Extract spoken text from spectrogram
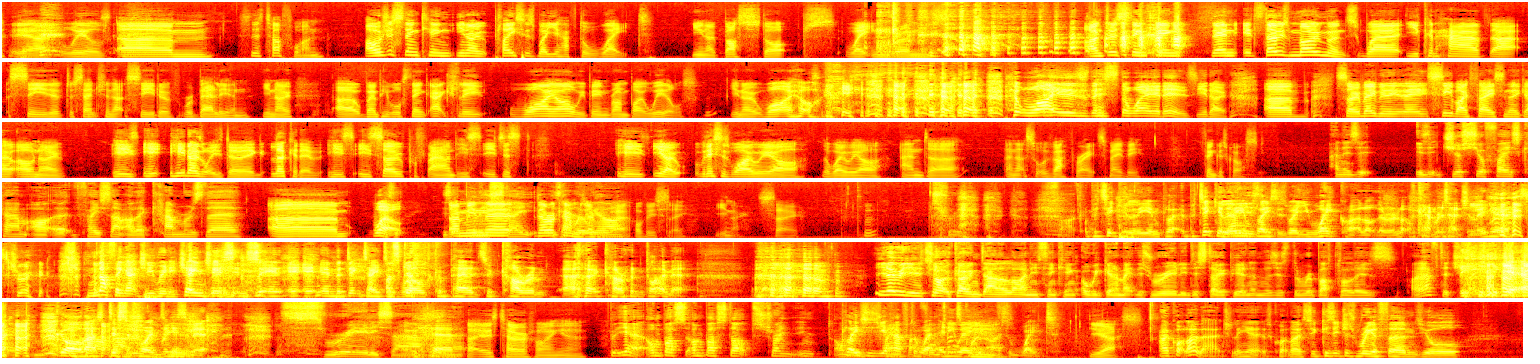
yeah, wheels. Um, this is a tough one. I was just thinking, you know, places where you have to wait. You know, bus stops, waiting rooms. I'm just thinking. Then it's those moments where you can have that seed of dissension, that seed of rebellion. You know, uh, when people think, actually, why are we being run by wheels? You know, why are we, why is this the way it is? You know, um, so maybe they, they see my face and they go, oh no, he's he he knows what he's doing. Look at him. He's he's so profound. He's he just he you know this is why we are the way we are, and uh, and that sort of evaporates maybe. Fingers crossed. And is it is it just your face cam? Are uh, face cam? Are there cameras there? Um. Well, Is it- is it I mean, there state? there are Is cameras where we are? everywhere, obviously. You know, so True. Fuck. Particularly in pla- particularly Yeah, in places where you wait quite a lot, there are a lot of cameras. Actually, yeah. it's true. nothing actually really changes in in, in, in the dictator's world compared to current uh, current climate. Um, You know when you're sort of going down a line, you're thinking, "Are we going to make this really dystopian?" And there's just the rebuttal is, "I have to change." yeah, God, that's disappointing, isn't it? It's really sad. Yeah. It? That is terrifying. Yeah. But yeah, on bus on bus stops, train in on Places you have to wait. platforms, that's Anywhere you nice. have to wait. Yes. I quite like that actually. Yeah, it's quite nice because it just reaffirms your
